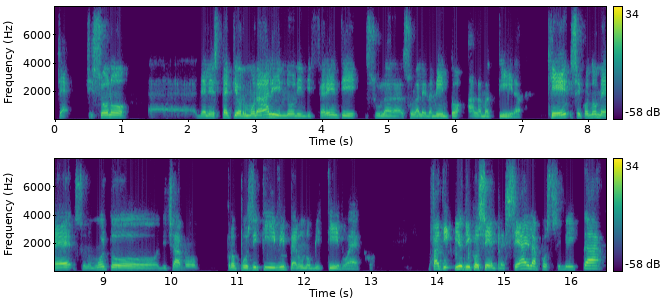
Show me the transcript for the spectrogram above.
cioè, ci sono degli aspetti ormonali non indifferenti sulla, sull'allenamento alla mattina, che secondo me sono molto, diciamo, propositivi per un obiettivo, ecco. Infatti io dico sempre, se hai la possibilità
